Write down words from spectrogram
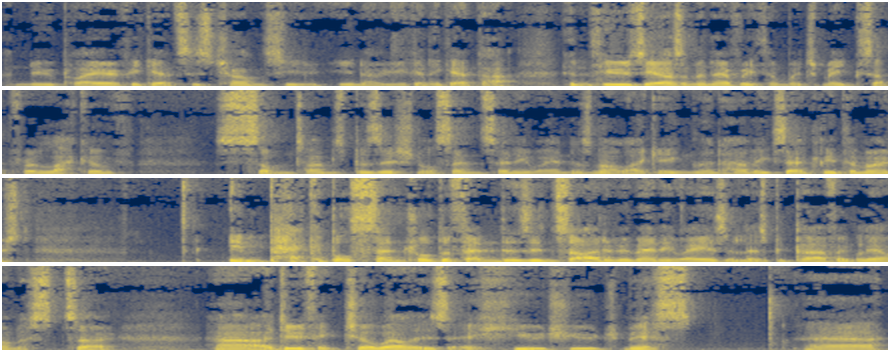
a new player, if he gets his chance, you you know you're going to get that enthusiasm and everything, which makes up for a lack of sometimes positional sense anyway. And it's not like England have exactly the most impeccable central defenders inside of him anyway, is it? Let's be perfectly honest. So uh, I do think Chilwell is a huge, huge miss. Uh,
